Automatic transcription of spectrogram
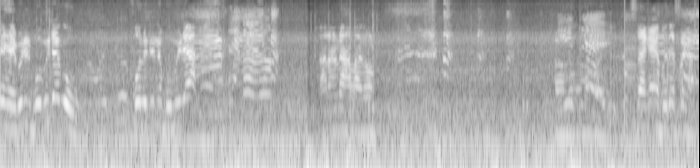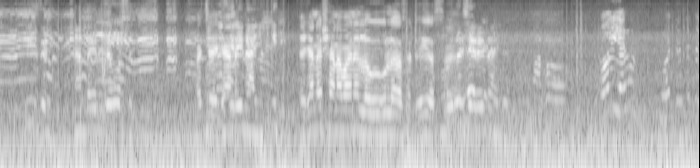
এই হেভিটির ভূমিটা গো ফলিটিনের ভূমিটা। আর একটা আচ্ছা এখানে এখানে সেনাবাহিনীর লোকগুলো আছে ঠিক আছে। হইতে সেরি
